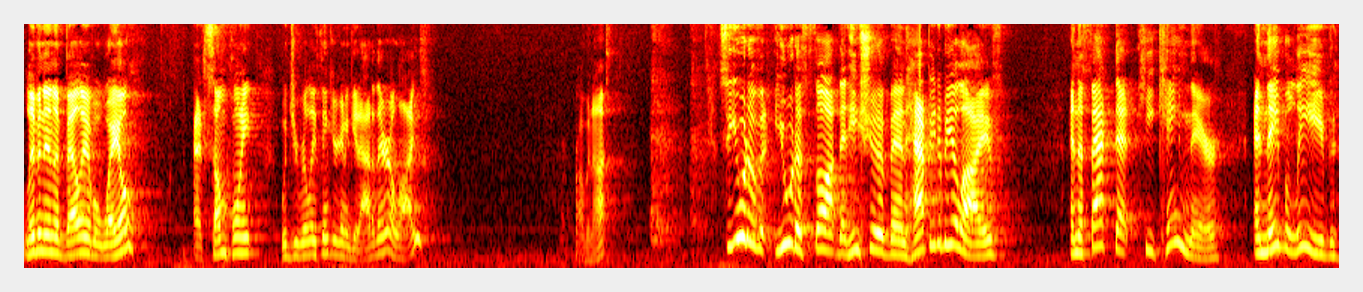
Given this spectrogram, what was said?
Living in the belly of a whale, at some point, would you really think you're going to get out of there alive? Probably not. So you would have you would have thought that he should have been happy to be alive, and the fact that he came there and they believed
